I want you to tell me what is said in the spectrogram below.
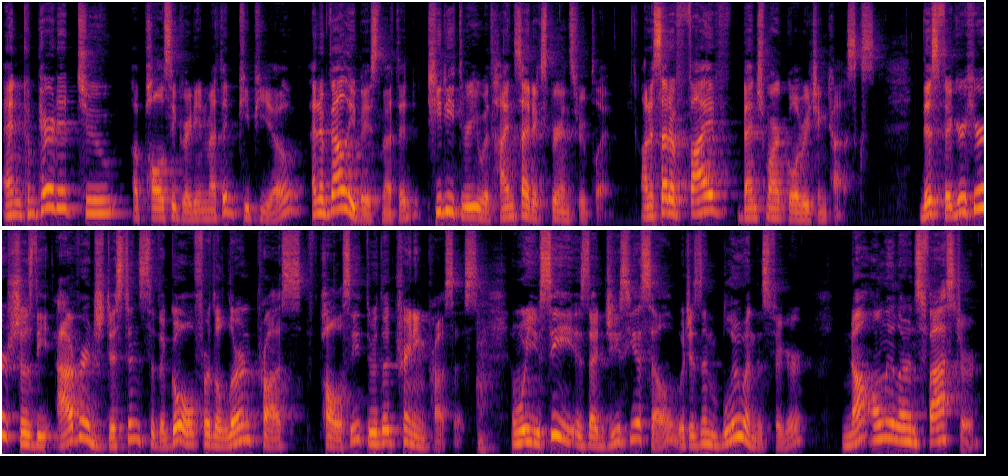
and compared it to a policy gradient method, PPO, and a value-based method, TD3 with hindsight experience replay on a set of five benchmark goal reaching tasks. This figure here shows the average distance to the goal for the learned policy through the training process. And what you see is that GCSL, which is in blue in this figure, not only learns faster,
